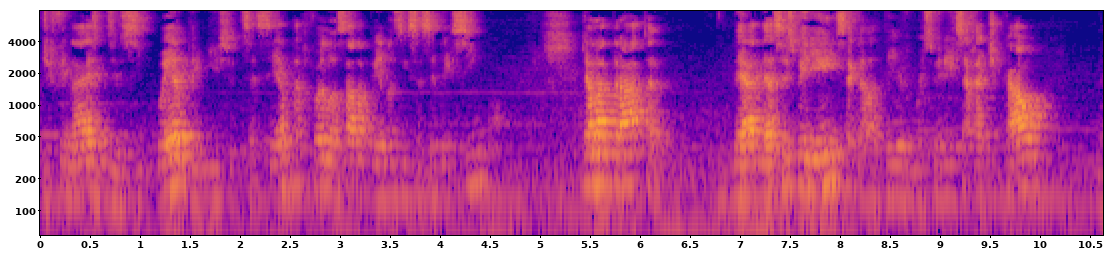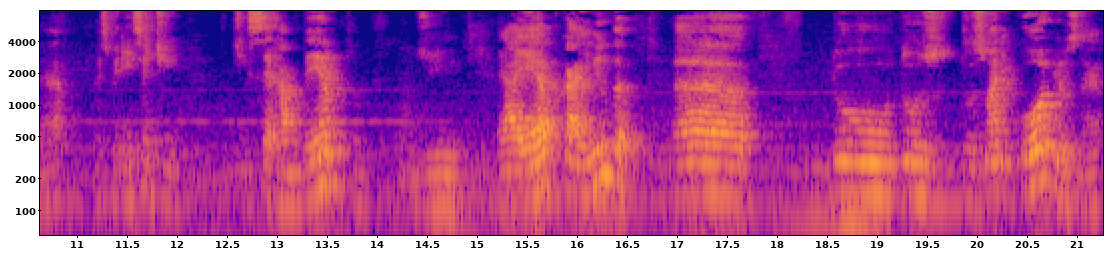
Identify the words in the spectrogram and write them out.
de finais de 50, início de 60, foi lançada apenas em 65. Que ela trata de, dessa experiência que ela teve, uma experiência radical né? uma experiência de, de encerramento, de, é a época ainda uh, do, dos, dos manicômios, né?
